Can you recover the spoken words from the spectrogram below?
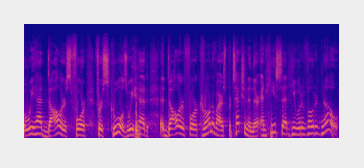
We had dollars for for schools. We had a dollar for coronavirus protection in there, and he said he would have voted no.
